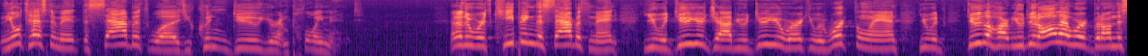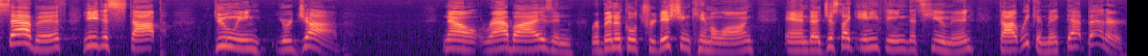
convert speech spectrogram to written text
in the Old Testament, the Sabbath was you couldn't do your employment. In other words, keeping the Sabbath meant you would do your job, you would do your work, you would work the land, you would do the harvest, you would do all that work, but on the Sabbath, you need to stop doing your job. Now, rabbis and rabbinical tradition came along, and uh, just like anything that's human, thought we can make that better.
